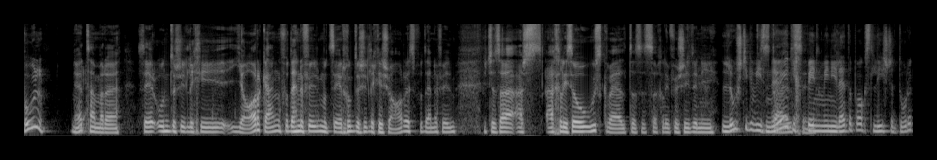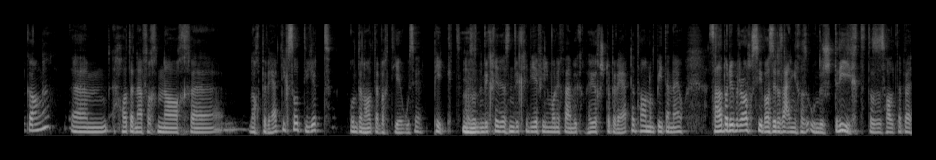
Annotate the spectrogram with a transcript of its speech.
Cool. Ja, Jetzt haben wir äh, sehr unterschiedliche Jahrgänge von diesen Filmen und sehr unterschiedliche Genres von diesen Filmen. Ist das auch, hast du es auch ein bisschen so ausgewählt, dass es ein bisschen verschiedene... Lustigerweise Styles nicht. Ich sind. bin meine Letterbox-Liste durchgegangen, ähm, habe dann einfach nach, äh, nach Bewertung sortiert und dann halt einfach die rausgepickt. Mhm. Also dann wirklich, das sind wirklich die Filme, die ich dann wirklich am höchsten bewertet habe und bin dann auch selber überrascht gewesen, was ja das eigentlich das unterstreicht, dass es halt eben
